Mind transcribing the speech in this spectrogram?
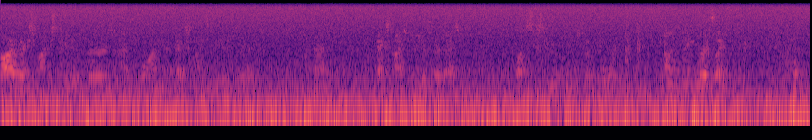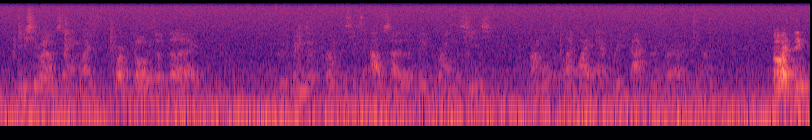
five x minus three to the thirds, and then one x minus three to the third, and then x minus three to the third, x plus two to the fourth, kind of thing, where it's like, do you see what I'm saying? Like, where both of the groupings of parentheses outside of the big parentheses are multiplied by every factor for every term. Oh, I think,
